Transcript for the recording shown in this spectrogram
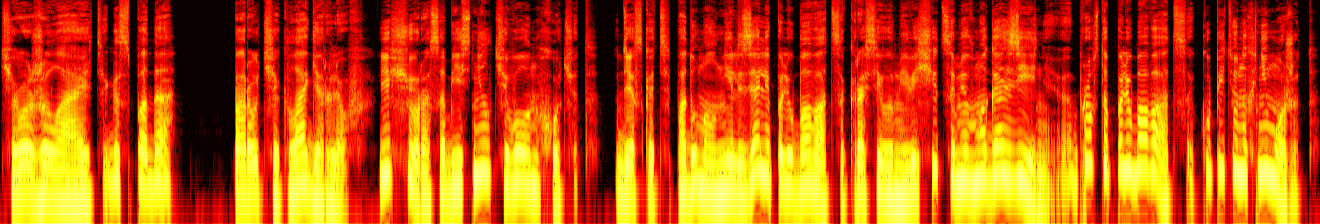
«Чего желаете, господа?» Поручик Лагерлёв еще раз объяснил, чего он хочет. Дескать, подумал, нельзя ли полюбоваться красивыми вещицами в магазине, просто полюбоваться, купить он их не может.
